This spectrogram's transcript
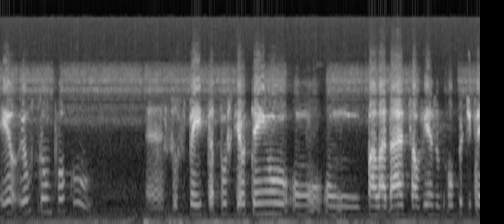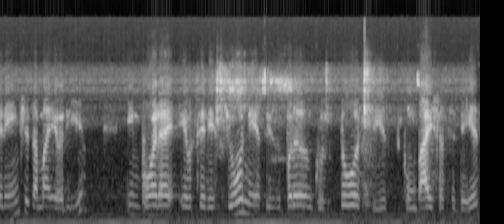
eu, eu sou um pouco uh, suspeita porque eu tenho um, um paladar talvez um pouco diferente da maioria, embora eu selecione esses brancos doces com baixa acidez,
